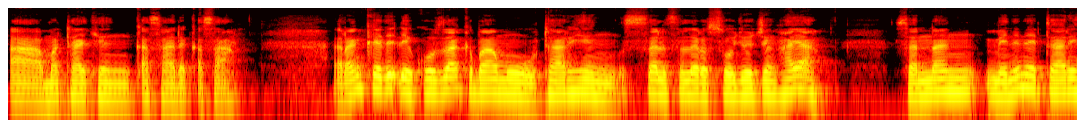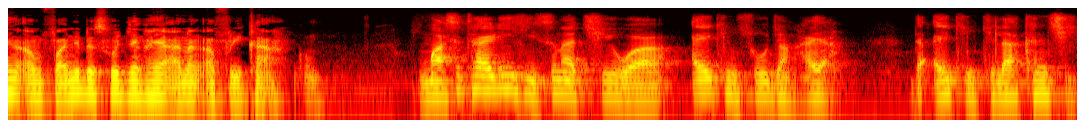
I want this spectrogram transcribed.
a matakin ƙasa da ƙasa. Ranka daɗe ko za ka ba mu tarihin salsalar sojojin haya? Sannan menene tarihin amfani da sojin haya a nan Afirka? Masu tarihi suna cewa aikin sojan haya da aikin kilakanci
